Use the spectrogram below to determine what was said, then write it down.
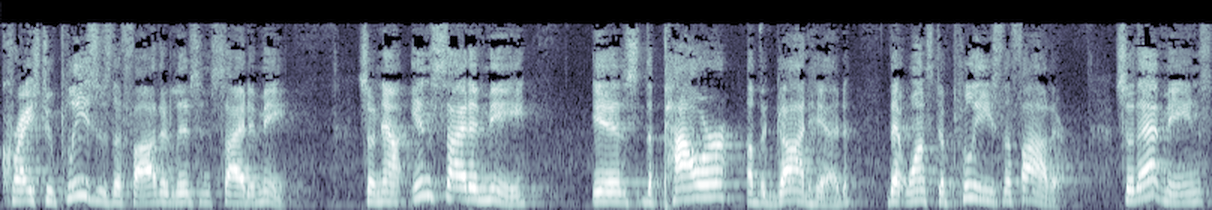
Christ who pleases the Father lives inside of me. So now inside of me is the power of the Godhead that wants to please the Father. So that means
